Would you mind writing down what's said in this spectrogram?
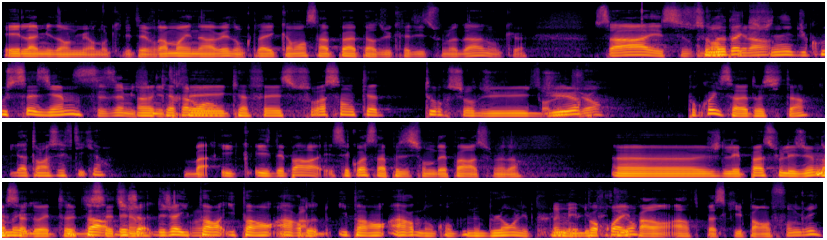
Et il l'a mis dans le mur. Donc il était vraiment énervé. Donc là, il commence un peu à perdre du crédit Tsunoda. Donc euh, ça, et Sonoda qui finit du coup 16ème, 16e, il euh, finit qui, a très loin. fait, qui a fait 64 tours sur du Sur dur. dur. Pourquoi il s'arrête aussi tard? Il attend la safety car. Bah, il, il départ. C'est quoi sa position de départ à Tsunoda euh, Je l'ai pas sous les yeux, Non, mais, ça doit être il part- 17ème. déjà, déjà, il, Ouais. part, il part en Il hard, part. il part en hard, donc en pneu blanc les plus. Oui, mais les pourquoi plus il part en hard? Parce qu'il part en fond gris.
